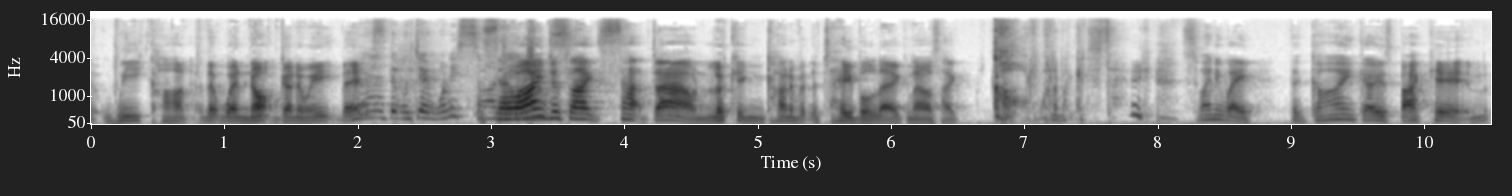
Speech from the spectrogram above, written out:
that we can't, that we're not going to eat this. Yeah, that we don't want his sardines. So I just like sat down looking kind of at the table leg and I was like, God, what am I going to say? So anyway, the guy goes back in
